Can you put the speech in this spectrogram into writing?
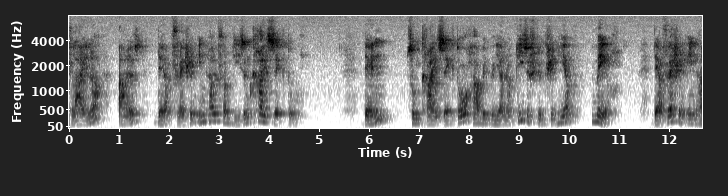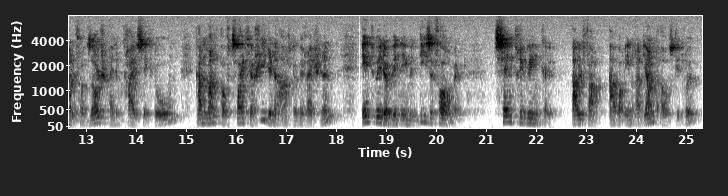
kleiner als der Flächeninhalt von diesem Kreissektor. Denn zum Kreissektor haben wir ja noch dieses Stückchen hier mehr. Der Flächeninhalt von solch einem Kreissektoren kann man auf zwei verschiedene Arten berechnen. Entweder wir nehmen diese Formel Zentriwinkel Alpha aber in Radiant ausgedrückt,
